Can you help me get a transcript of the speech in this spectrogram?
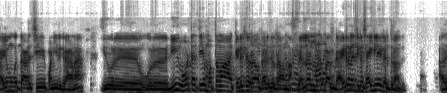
கழிமுகத்தை அடைச்சி பண்ணியிருக்கிறாங்கன்னா இது ஒரு ஒரு நீர் ஓட்டத்தையே மொத்தமா கெடுக்கிறதாவும் தடுக்கிறதாவும் தான். வெள்ளம் மட்டும் பார்க்க முடியாது. ஹைட்ரலாஜிக்கல் சைக்கிளே கெடுத்துரும் அது. அது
